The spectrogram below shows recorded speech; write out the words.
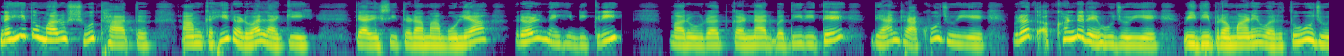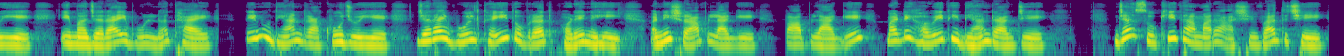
નહીં તો મારું શું થાત? આમ કહી રડવા લાગી. ત્યારે શીતળામાં બોલ્યા, રડ નહીં દીકરી. મારું વ્રત કરનાર બધી રીતે ધ્યાન રાખવું જોઈએ, વ્રત અખંડ રહેવું જોઈએ, વિધિ પ્રમાણે વર્તવું જોઈએ, એમાં જરાય ભૂલ ન થાય. તેનું ધ્યાન રાખવું જોઈએ. જરાય ભૂલ થઈ તો વ્રત ફળે નહીં અને શ્રાપ લાગે, પાપ લાગે માટે હવેથી ધ્યાન રાખજે. જ્યાં સુખી થા મારા આશીર્વાદ છે.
